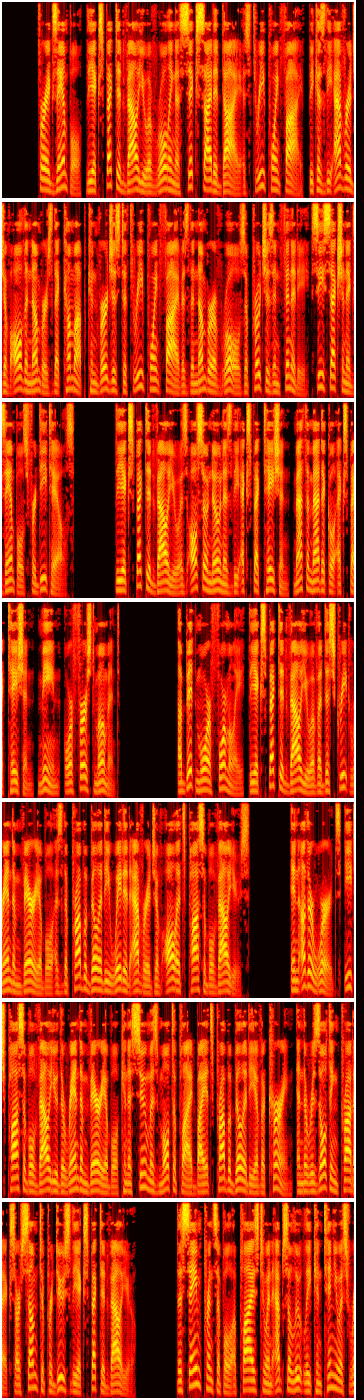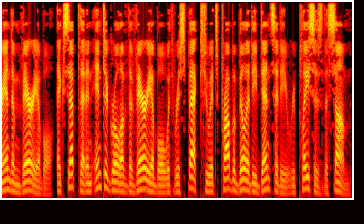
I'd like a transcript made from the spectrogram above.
For example, the expected value of rolling a six-sided die is 3.5, because the average of all the numbers that come up converges to 3.5 as the number of rolls approaches infinity see section examples for details. The expected value is also known as the expectation, mathematical expectation, mean, or first moment. A bit more formally, the expected value of a discrete random variable is the probability-weighted average of all its possible values. In other words, each possible value the random variable can assume is multiplied by its probability of occurring, and the resulting products are summed to produce the expected value. The same principle applies to an absolutely continuous random variable, except that an integral of the variable with respect to its probability density replaces the sum.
